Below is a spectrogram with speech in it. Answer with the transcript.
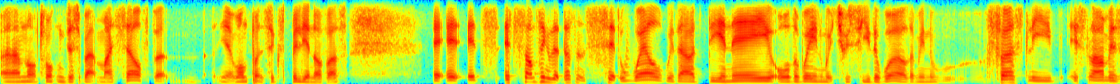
and I'm not talking just about myself, but you know, 1.6 billion of us it, it's it's something that doesn't sit well with our DNA or the way in which we see the world. I mean, firstly, Islam is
